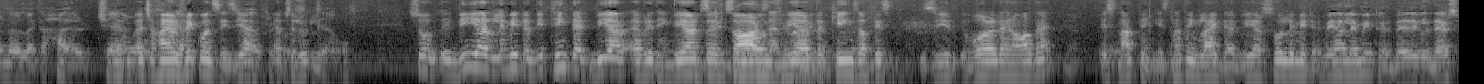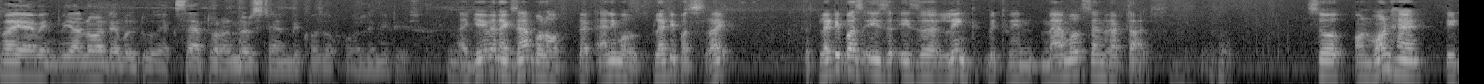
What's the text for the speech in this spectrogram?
on a, like a higher channel. At higher Yeah. frequencies, yeah, higher frequency absolutely. channel. So uh, we are limited. We think that we are everything. We are the it's gods and we are the phenomenon. kings of this world and all that. Yeah. It's nothing. It's nothing like that. We are so limited. We are limited, basically. That's why I mean we are not able to accept or understand because of our limitation. I gave an example of that animal platypus, right? The platypus is is a link between mammals and reptiles. So on one hand, it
